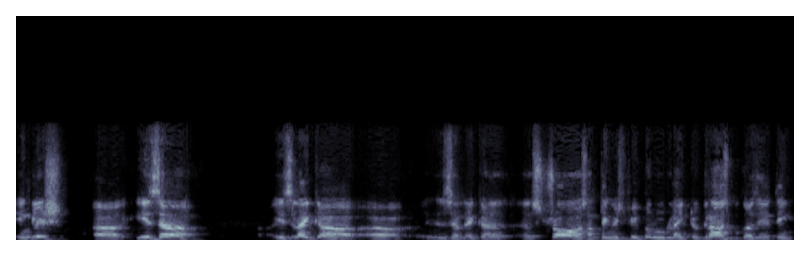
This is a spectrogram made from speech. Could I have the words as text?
English is a is like a is like a, a, straw or something which people would like to grasp because they think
